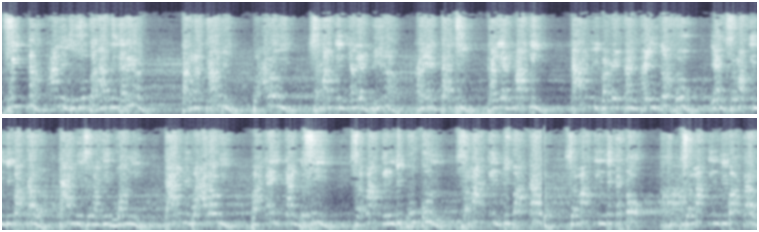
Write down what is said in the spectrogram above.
Fitnah kami sesudah hati kalian. Karena kami Ba'alawi semakin kalian hina Kalian caci, kalian mati kami bagaikan kain gafu yang semakin dibakar. Kami semakin wangi. Kami Ba'alawi bagaikan besi semakin dipukul semakin dibakar semakin diketuk semakin dibakar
